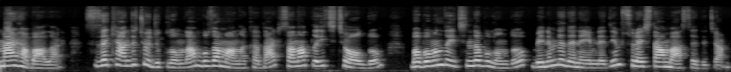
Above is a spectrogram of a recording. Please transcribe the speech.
Merhabalar. Size kendi çocukluğumdan bu zamana kadar sanatla iç içe olduğum, babamın da içinde bulunduğu, benim de deneyimlediğim süreçten bahsedeceğim.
